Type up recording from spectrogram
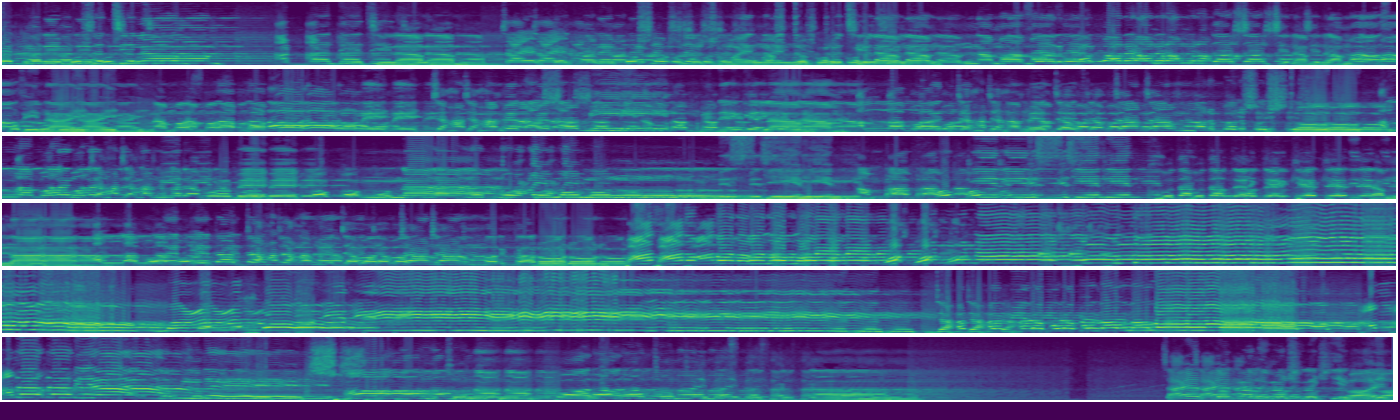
দোকানে বসেছিলাম। আড্ডা দিয়েছিলাম। চায়ের দোকানে বসে বসে সময় নষ্ট করেছিলাম। নামাজের ব্যাপারে আমরা ছিলাম। নামাজ পড়ি নাই। নামাজ না পড়ার কারণে জাহান্নামের আসামি আমরা বেনে গেলাম। আল্লাহ বলেন জাহান্নামে যাওয়ার চার নাম্বার বৈশিষ্ট্য। আল্লাহ বলেন জাহান্নামীরা বলবে অকুন্না মিসকিন। আমরা ফকির মিসকিন। ক্ষুধার্তদেরকে খেতে দিতাম না। আল্লাহ বলেন এটা জাহান্নামে যাওয়ার চার নাম্বার কারণ। থাকতাম। চায়ের দোকানে বসলে কি হয়?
